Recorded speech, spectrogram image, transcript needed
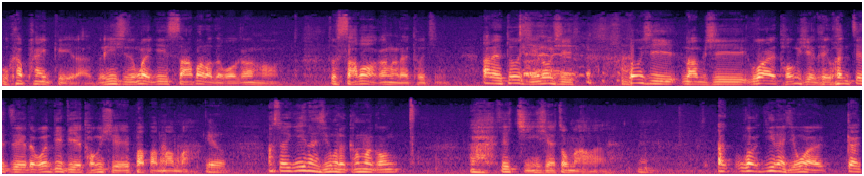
有较歹过啦。迄时阵我会记三百六十外工吼，都三百外工人来讨钱。啊，来讨钱拢是 拢是，若毋是我的同学，是阮姐姐的，阮弟弟的同学爸爸妈妈。对。啊，所以囡仔时我就感觉讲，啊，这钱实在足麻烦。嗯。啊，我囡仔时我甲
